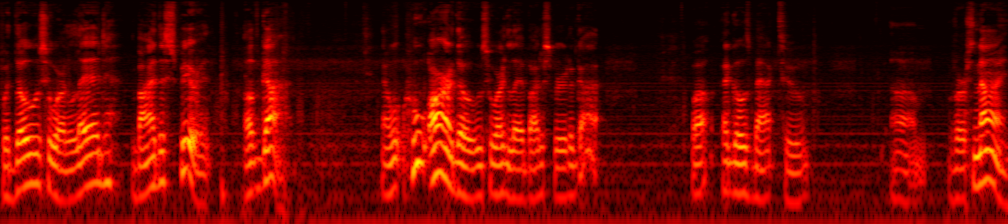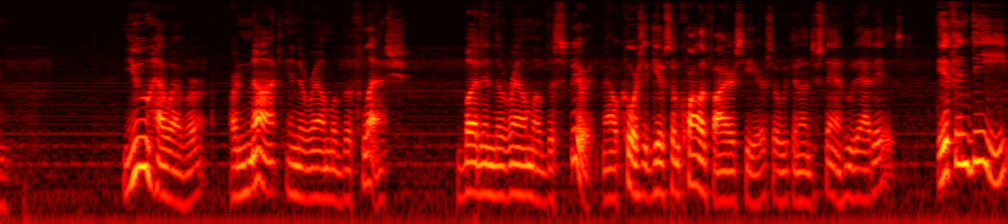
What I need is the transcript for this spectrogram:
For those who are led by the Spirit of God. Now, who are those who are led by the Spirit of God? Well, that goes back to um, verse 9. You, however, are not in the realm of the flesh, but in the realm of the Spirit. Now, of course, it gives some qualifiers here so we can understand who that is. If indeed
